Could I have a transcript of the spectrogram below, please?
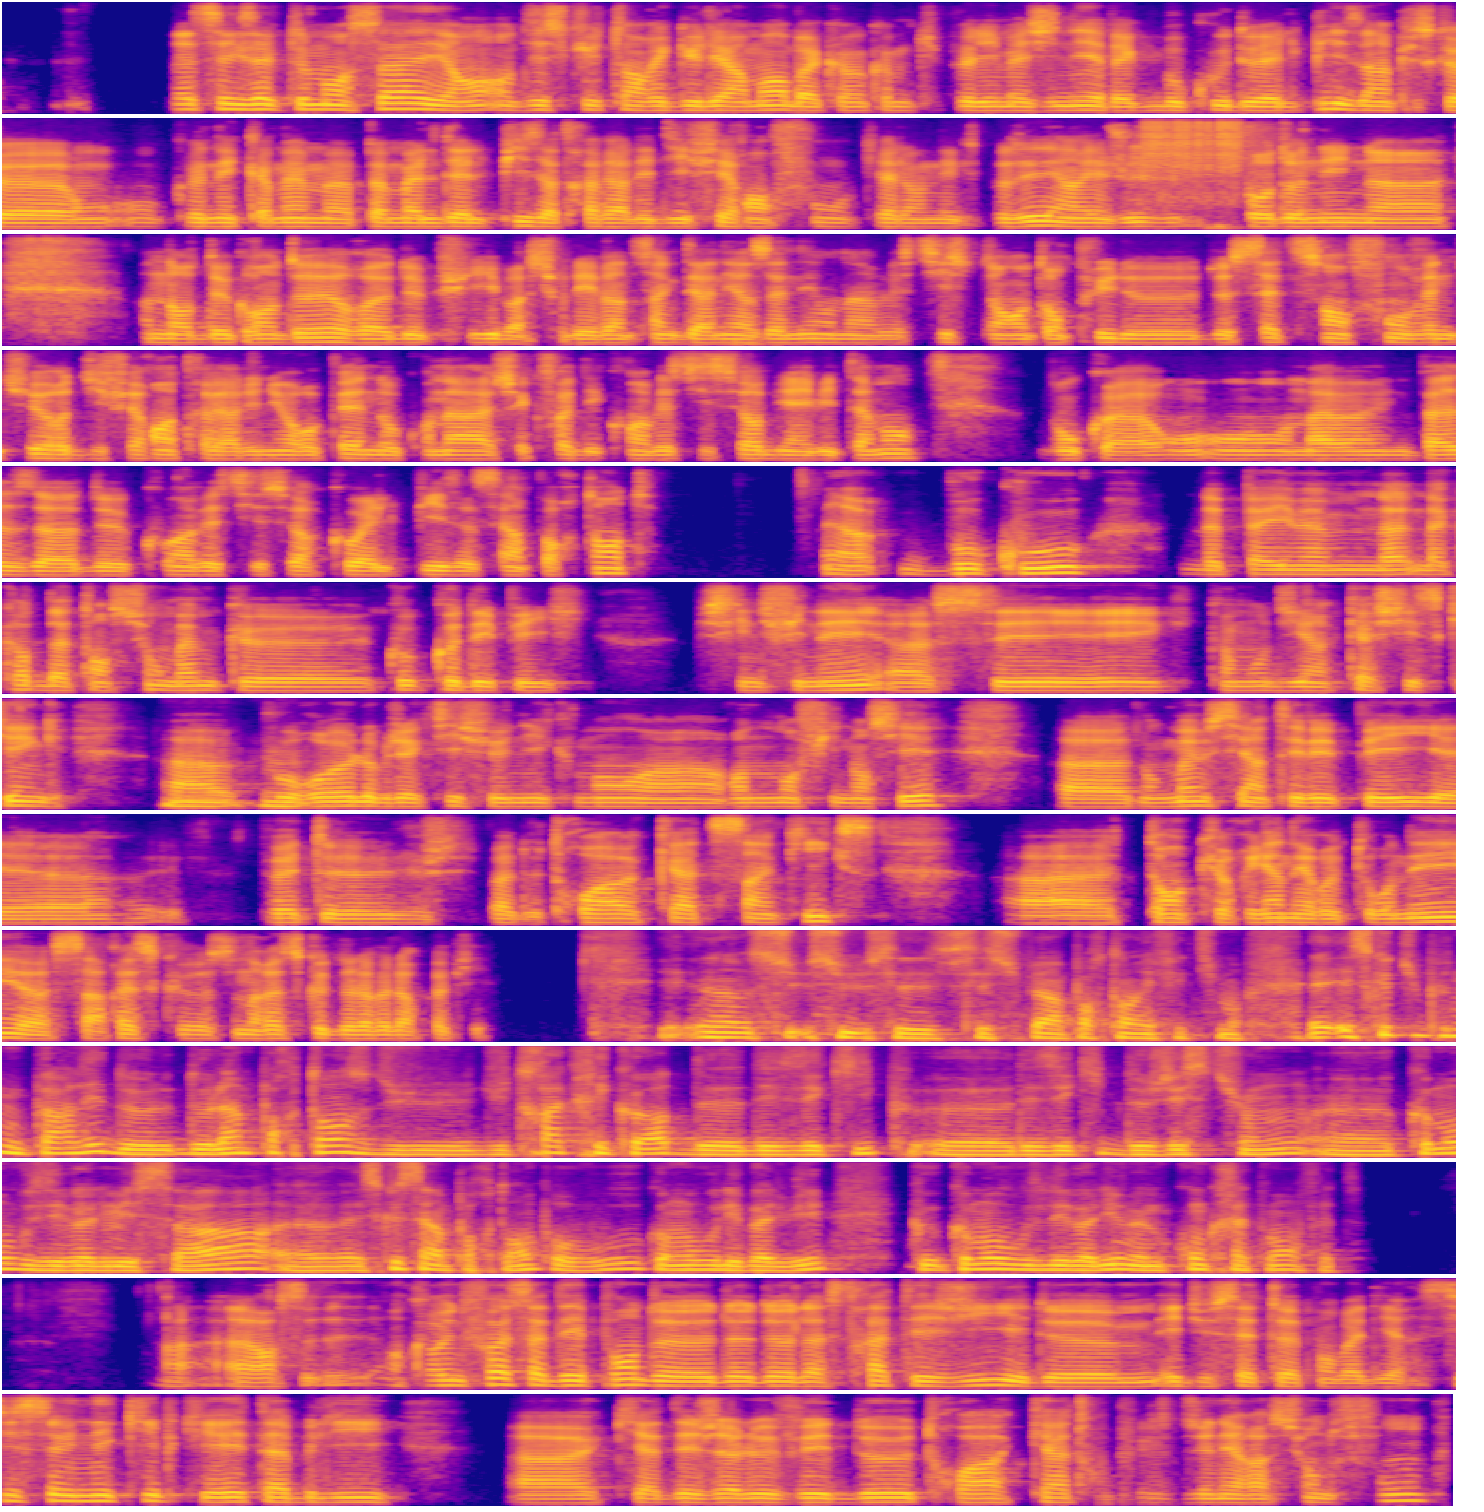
C'est exactement ça, et en, discutant régulièrement, bah, comme, comme, tu peux l'imaginer, avec beaucoup de LPs, hein, puisque on, connaît quand même pas mal d'LPs à travers les différents fonds auxquels on est exposé. Hein, juste pour donner une, un ordre de grandeur, euh, depuis bah, sur les 25 dernières années, on a investi dans, dans plus de, de, 700 fonds venture différents à travers l'Union européenne. Donc on a à chaque fois des co-investisseurs, bien évidemment. Donc euh, on, on, a une base de co-investisseurs, co-LPs assez importante. Euh, beaucoup ne payent même n'accordent d'attention même que qu'au DPI puisqu'in fine, euh, c'est, comme on dit, un cash is king. Euh, mm, pour mm. eux, l'objectif est uniquement un rendement financier. Euh, donc même si un TVPI peut être, je sais pas, de 3, 4, 5x, tant que rien n'est retourné, ça reste que, ça ne reste que de la valeur papier. C'est super important, effectivement. Est-ce que tu peux nous parler de, de l'importance du, du, track record des équipes, des équipes de gestion Comment vous évaluez mm. ça Est-ce que c'est important pour vous Comment vous l'évaluez Comment vous l'évaluez même concrètement, en fait? Alors, encore une fois, ça dépend de, de, de, la stratégie et, de, et du setup, on va dire. Si c'est une équipe qui est établie, euh, qui a déjà levé deux, trois, quatre ou plus générations de fonds,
